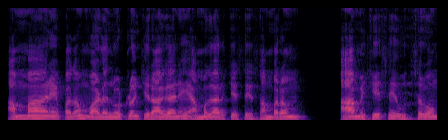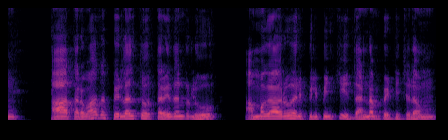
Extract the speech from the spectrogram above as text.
అమ్మ అనే పదం వాళ్ళ నోట్లోంచి రాగానే అమ్మగారు చేసే సంబరం ఆమె చేసే ఉత్సవం ఆ తర్వాత పిల్లలతో తల్లిదండ్రులు అమ్మగారు అని పిలిపించి దండం పెట్టించడం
